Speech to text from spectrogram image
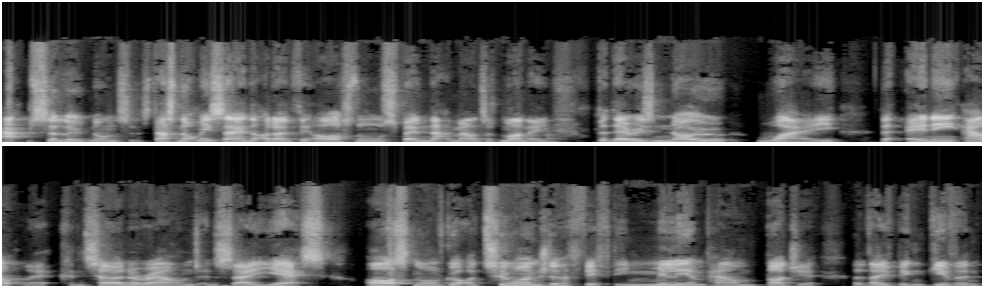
absolute nonsense. That's not me saying that I don't think Arsenal will spend that amount of money, but there is no way that any outlet can turn around and say, yes, Arsenal have got a 250 million pound budget that they've been given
